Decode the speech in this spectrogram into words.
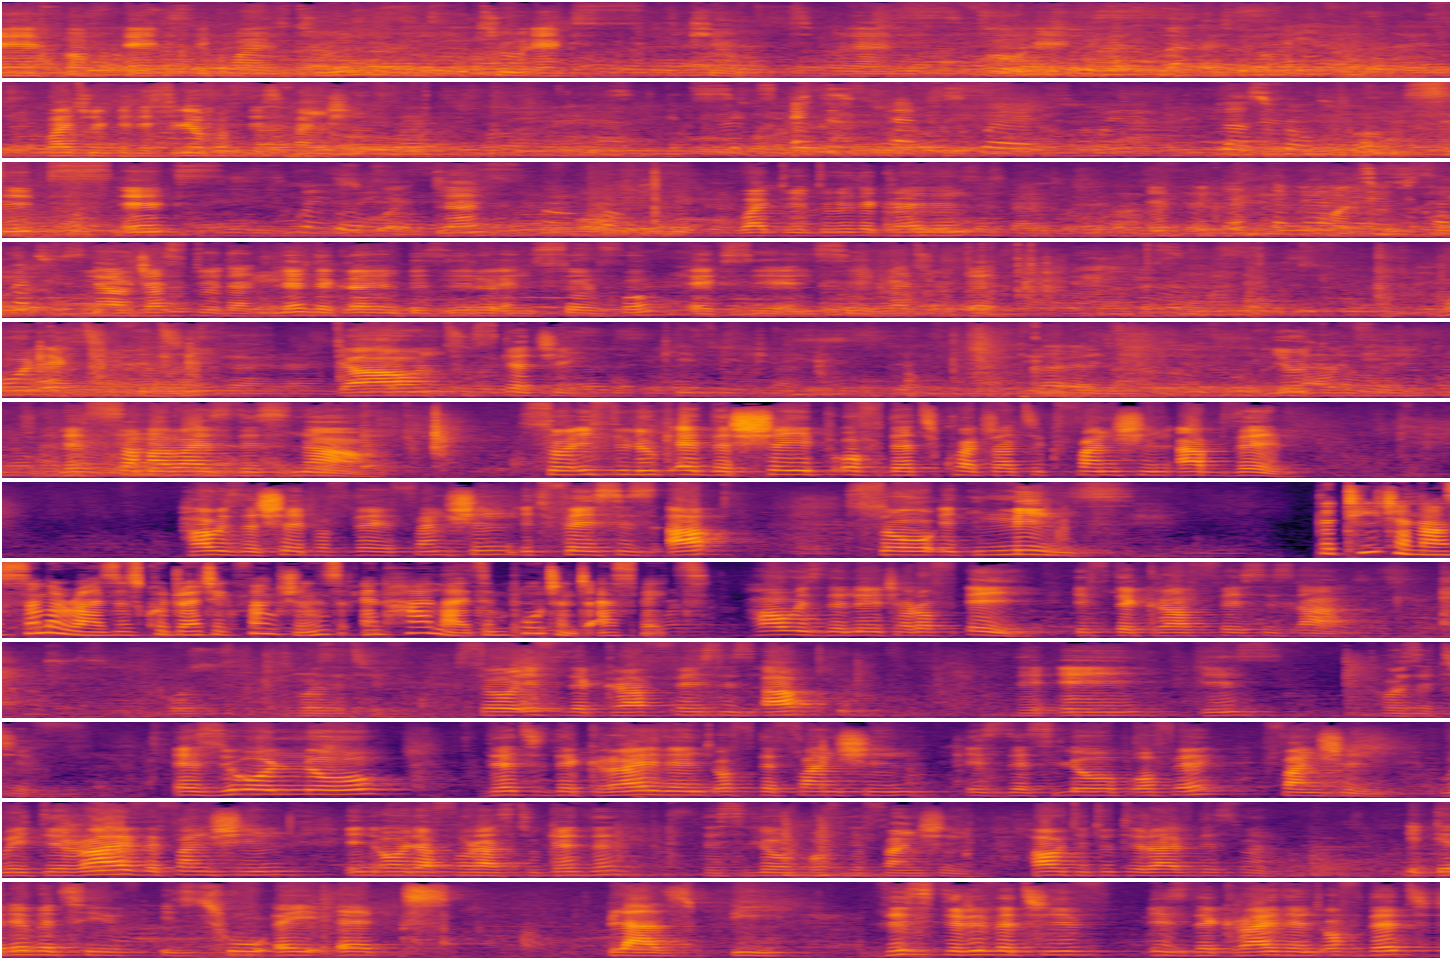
f of x equals to 2x cubed plus 4x. What will be the slope of this function? It's 6x squared plus 4. 6x squared plus 4. What do we do with the gradient? Now just do that. Let the gradient be 0 and solve for x here and see what you get. Whole activity down to sketching. You, let's summarize this now. So if you look at the shape of that quadratic function up there, how is the shape of the function? It faces up, so it means. The teacher now summarizes quadratic functions and highlights important aspects. How is the nature of A if the graph faces up? Positive. So if the graph faces up, the A is positive. As you all know, that the gradient of the function is the slope of a function. We derive the function in order for us to get the, the slope of the function. How did you derive this one? The derivative is 2ax plus b. This derivative is the gradient of that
